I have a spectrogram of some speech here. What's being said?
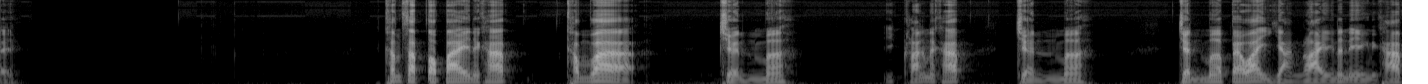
ยคำศัพท์ต่อไปนะครับคำว่าเจินเมออีกครั้งนะครับ เจินเมอเจินเมอแปลว่าอย่างไรนั่นเองนะครับ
